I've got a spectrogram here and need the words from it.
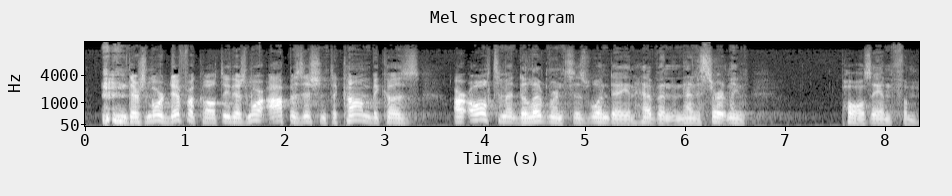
there's more difficulty, there's more opposition to come because our ultimate deliverance is one day in heaven, and that is certainly Paul's anthem.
